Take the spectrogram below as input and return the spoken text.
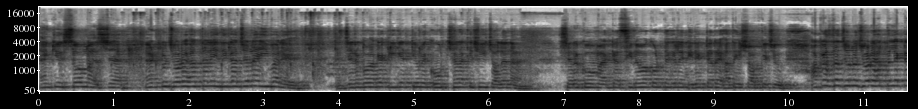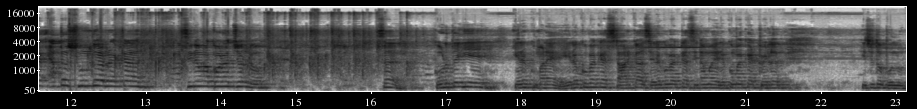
thank you so much একটু জোরে হাততালি ইদিকার জন্য এইবারে। যেরকম একটা ক্রিকেট টিমে কোচ ছাড়া কিছুই চলে না, সেরকম একটা সিনেমা করতে গেলে ডিরেক্টরের হাতেই সব কিছু আকাশদার জন্য জোরে হাততালি, একটা এত সুন্দর একটা সিনেমা করার জন্য। স্যার, করতে গিয়ে এরকম মানে এরকম একটা স্টার কাস্ট এরকম একটা সিনেমা এরকম একটা ট্রেলার কিছু তো বলুন।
